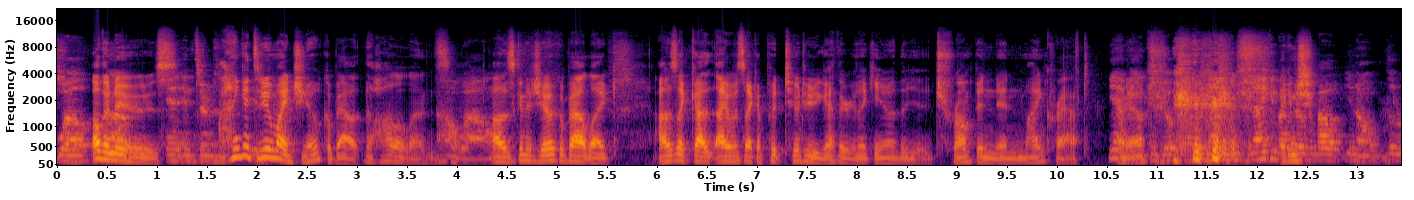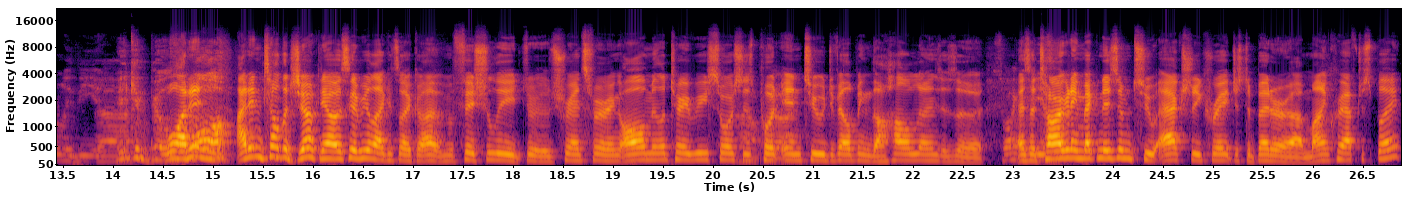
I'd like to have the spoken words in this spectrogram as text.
Well, Other um, news. in, in terms of I didn't get to in- do my joke about the Hololens. Oh well. I was gonna joke about like I was like I was like I put two and two together like you know the Trump and, and Minecraft. yeah, you know? you can joke. Now you can, now you can, I can joke sh- about you know literally the. Uh, he can build. Well, I a didn't. wall. I didn't tell the joke. Now it's gonna be like it's like I'm officially uh, transferring all military resources Oh, put God. into developing the Hololens as a So as a can use targeting mechanism to actually create just a better uh, Minecraft display.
